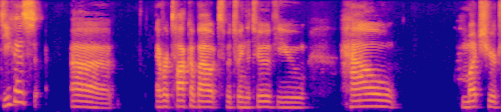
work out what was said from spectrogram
Do you guys uh, ever talk about between the two of you how much you're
